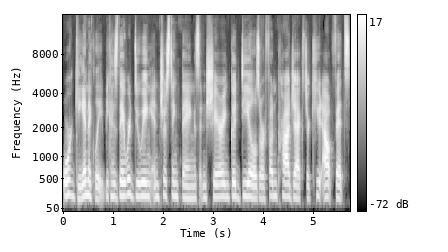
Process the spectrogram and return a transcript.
organically because they were doing interesting things and sharing good deals or fun projects or cute outfits.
